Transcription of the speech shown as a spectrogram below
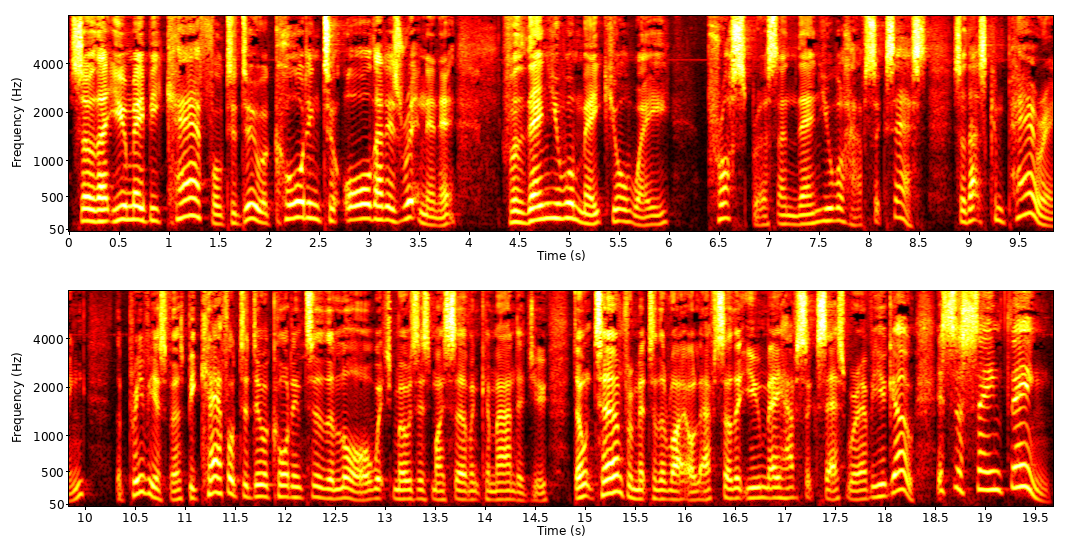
so that you may be careful to do according to all that is written in it, for then you will make your way prosperous, and then you will have success. So that's comparing the previous verse Be careful to do according to the law which Moses, my servant, commanded you. Don't turn from it to the right or left, so that you may have success wherever you go. It's the same thing.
